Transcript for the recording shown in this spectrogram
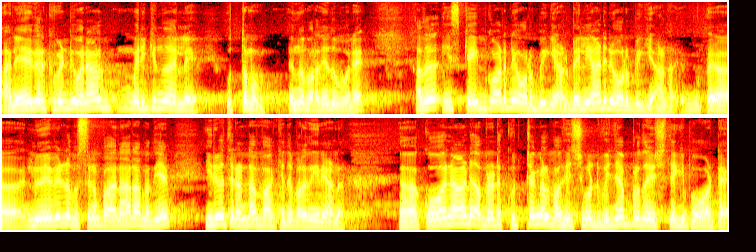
അനേകർക്ക് വേണ്ടി ഒരാൾ മരിക്കുന്നതല്ലേ ഉത്തമം എന്ന് പറഞ്ഞതുപോലെ അത് ഈ സ്കേപ്പ് ഗോഡിനെ ഓർപ്പിക്കുകയാണ് ബലിയാടിനെ ഓർപ്പിക്കുകയാണ്. ലുവേവിയുടെ പുസ്തകം പതിനാറാം അധ്യായം ഇരുപത്തിരണ്ടാം വാക്യത്തിൽ പറഞ്ഞിങ്ങനെയാണ്. കോനാട് അവരുടെ കുറ്റങ്ങൾ വഹിച്ചുകൊണ്ട് വിജയപ്രദേശത്തേക്ക് പോകട്ടെ.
